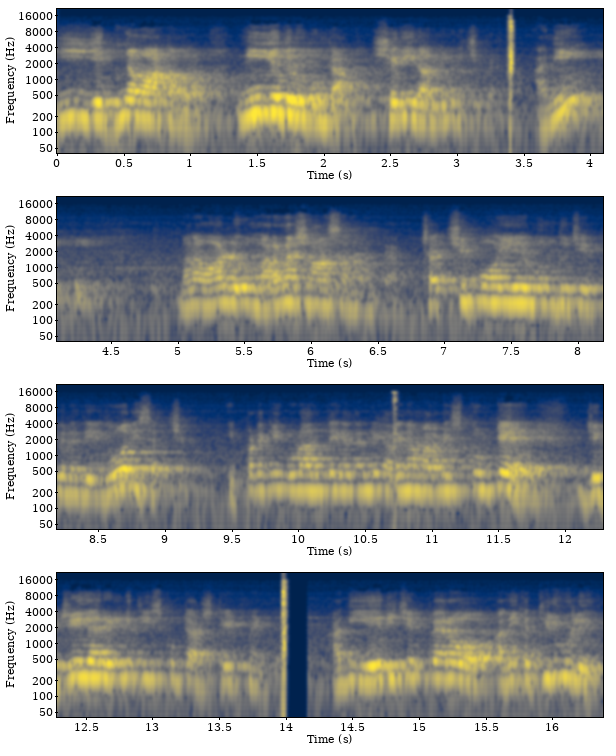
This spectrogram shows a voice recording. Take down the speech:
ఈ యజ్ఞవాటంలో నీ ఎదురుగుండా శరీరాన్ని విడిచిపెడతా అని మన వాళ్ళు మరణశాసనం అంటారు. చచ్చిపోయే ముందు చెప్పినది ఏదో అది సత్యం. ఇప్పటికీ కూడా అంతే కదండి? ఎవరైనా మరణిస్తుంటే జడ్జి గారు వెళ్ళి తీసుకుంటారు స్టేట్మెంట్. అది ఏది చెప్పారో అది ఇక తిరుగులేదు.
